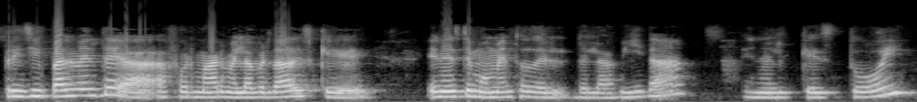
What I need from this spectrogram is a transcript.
Principalmente a, a, formarme. La verdad es que en este momento de, de, la vida en el que estoy,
